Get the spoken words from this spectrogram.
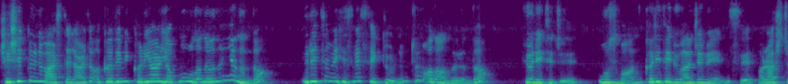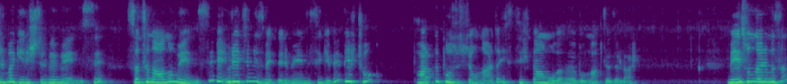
çeşitli üniversitelerde akademik kariyer yapma olanağının yanında üretim ve hizmet sektörünün tüm alanlarında yönetici, uzman, kalite güvence mühendisi, araştırma geliştirme mühendisi, satın alma mühendisi ve üretim hizmetleri mühendisi gibi birçok farklı pozisyonlarda istihdam olanağı bulmaktadırlar. Mezunlarımızın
